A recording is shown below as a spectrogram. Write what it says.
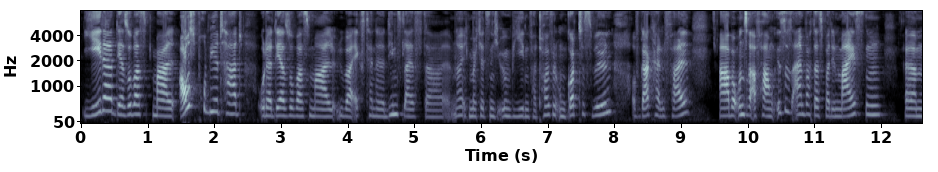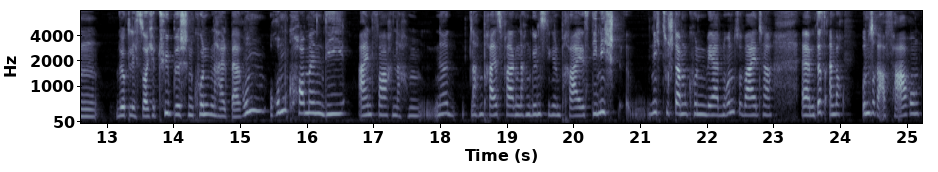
jeder, der sowas mal ausprobiert hat oder der sowas mal über externe Dienstleister, ne, ich möchte jetzt nicht irgendwie jeden verteufeln, um Gottes Willen, auf gar keinen Fall. Aber unsere Erfahrung ist es einfach, dass bei den meisten ähm, wirklich solche typischen Kunden halt bei rum, rumkommen, die einfach nach dem, ne, nach dem Preis fragen, nach einem günstigen Preis, die nicht, nicht zu Stammkunden werden und so weiter. Ähm, das ist einfach unsere Erfahrung.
